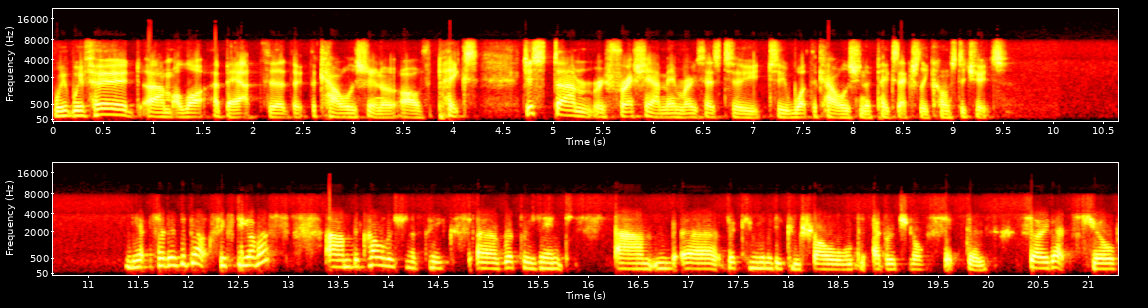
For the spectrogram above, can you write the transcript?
We, have heard um, a lot about the, the, the coalition of, peaks. Just um, refresh our memories as to, to what the coalition of peaks actually constitutes. Yep, so there's about 50 of us. Um, the Coalition of Peaks uh, represent um, uh, the community controlled Aboriginal sectors. So that's health,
